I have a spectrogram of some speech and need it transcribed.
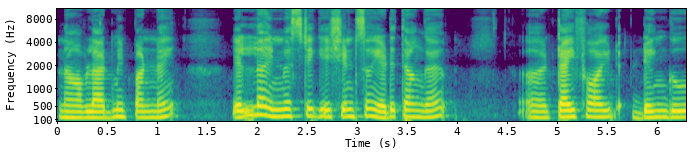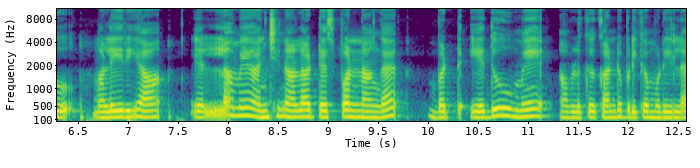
நான் அவளை அட்மிட் பண்ணேன். எல்லா இன்வெஸ்டிகேஷன்ஸும் எடுத்தாங்க. டைஃபாய்டு டெங்கு மலேரியா எல்லாமே அஞ்சு நாளாக டெஸ்ட் பண்ணாங்க. பட் எதுவுமே அவளுக்கு கண்டுபிடிக்க முடியல.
